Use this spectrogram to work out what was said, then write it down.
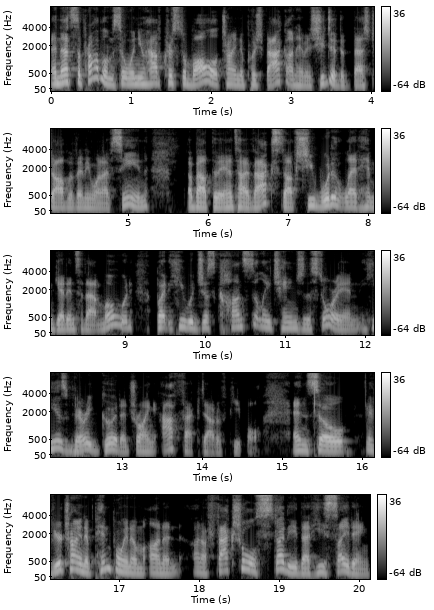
And that's the problem. So when you have Krystal Ball trying to push back on him, and she did the best job of anyone I've seen, about the anti-vax stuff she wouldn't let him get into that mode but he would just constantly change the story and he is very good at drawing affect out of people. And so if you're trying to pinpoint him on an on a factual study that he's citing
